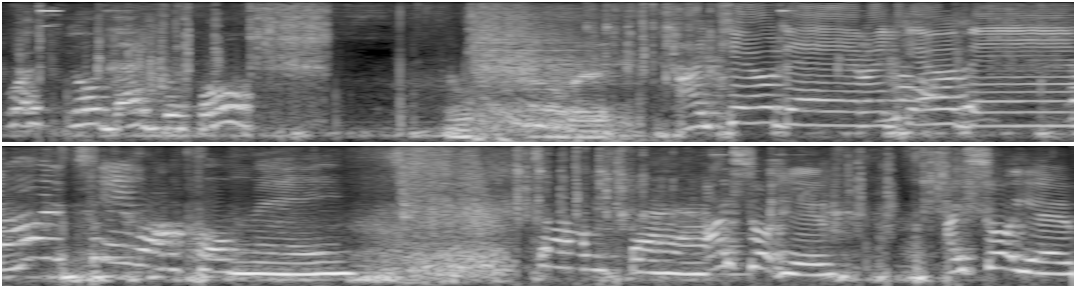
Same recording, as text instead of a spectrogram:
What? You're dead before. Oh. I killed him. I killed him. Don't team up on me. Don't fair. I shot you. I shot you.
